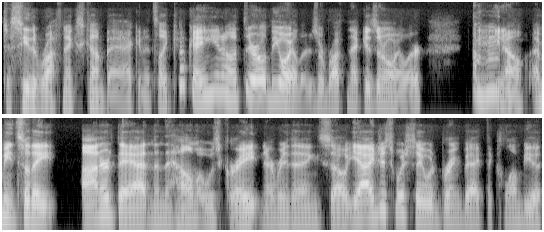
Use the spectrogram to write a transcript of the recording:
to see the Roughnecks come back, and it's like okay, you know they're the Oilers. A Roughneck is an Oiler, Mhm. you know. I mean, so they honored that, and then the helmet was great and everything. So yeah, I just wish they would bring back the Columbia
